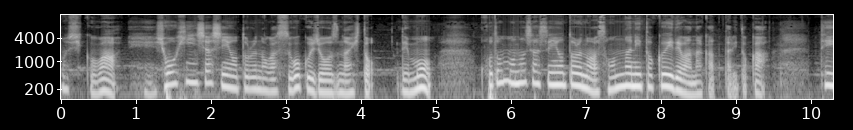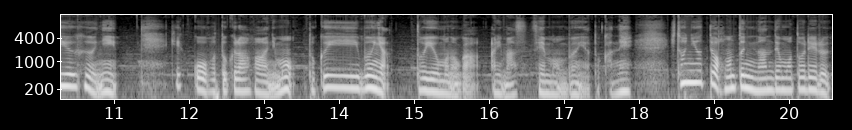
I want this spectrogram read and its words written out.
もしくは、えー、商品写真を撮るのがすごく上手な人でも子供の写真を撮るのはそんなに得意ではなかったりとかっていう風に結構フォトグラファーにも得意分野というものがあります。専門分野とかね。人によっては本当に何でも取れる、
